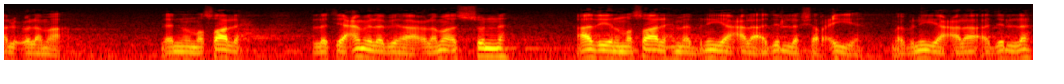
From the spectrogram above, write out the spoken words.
العلماء. لأن المصالح التي عمل بها علماء السنة هذه المصالح مبنية على أدلة شرعية مبنية على أدلة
